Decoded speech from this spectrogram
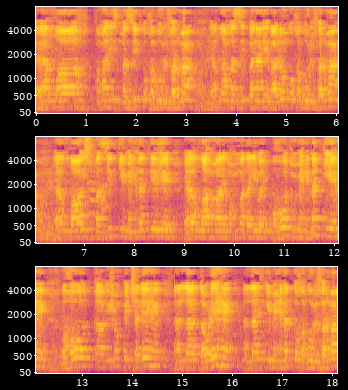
اے اللہ، ہماری اس مسجد کو قبول فرما۔ اے اللہ، مسجد بنانے والوں کو قبول فرما۔ اے اللہ، اس مسجد کی محنت کے لیے۔ اے اللہ، ہمارے محمد علی بھائی بہت محنت کیے ہیں، بہت کاوشوں پہ چلے ہیں۔ اللہ، دوڑے ہیں۔ اللہ، ان کی محنت کو قبول فرما۔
